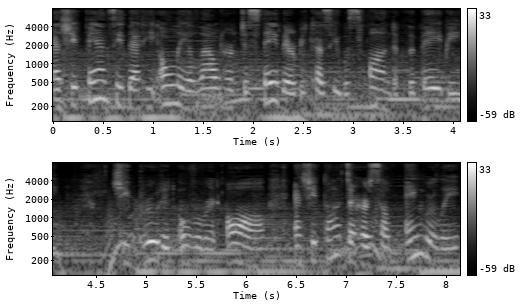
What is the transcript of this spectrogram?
and she fancied that he only allowed her to stay there because he was fond of the baby. She brooded over it all, and she thought to herself angrily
